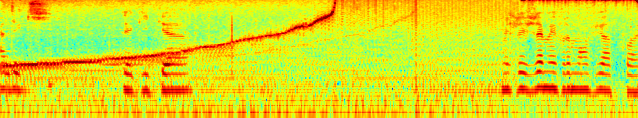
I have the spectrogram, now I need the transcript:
Tu parles de qui De Giger. Mais je l'ai jamais vraiment vu à poil.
